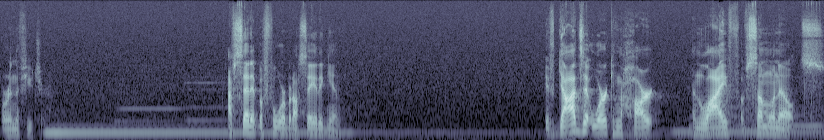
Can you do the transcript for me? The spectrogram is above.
or in the future. I've said it before, but I'll say it again if God's at work in the heart and life of someone else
